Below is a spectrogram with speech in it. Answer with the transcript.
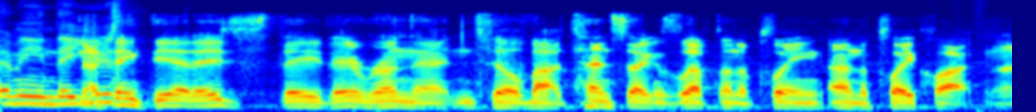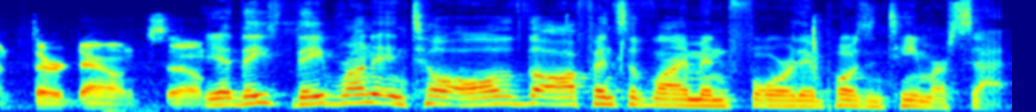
I mean, they I think yeah, they just- they they run that until about ten seconds left on the play on the play clock on third down. So yeah they they run it until all of the offensive linemen for the opposing team are set.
